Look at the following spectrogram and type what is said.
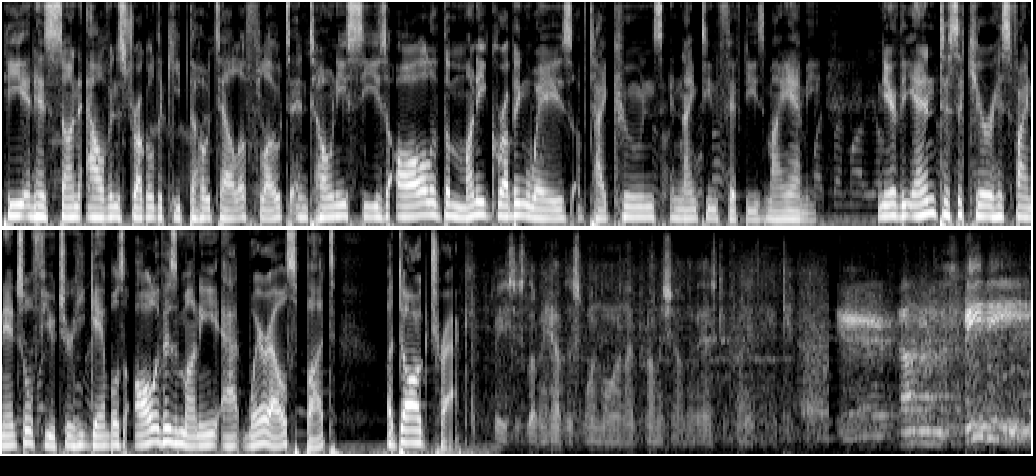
He and his son Alvin struggle to keep the hotel afloat, and Tony sees all of the money grubbing ways of tycoons in 1950s Miami. Near the end, to secure his financial future, he gambles all of his money at where else but a dog track. Please just let me have this one more, and I promise you I'll never ask you for anything again. Here comes Speedy.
